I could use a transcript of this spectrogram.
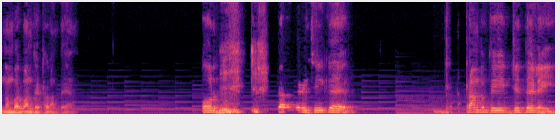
ਨੰਬਰ 1 ਤੇ ਠਹਿਰਾਉਂਦੇ ਹਾਂ। ਔਰ ਦੂਸਰੀ ਜਿਹੜੀ ਸੀ ਕਿ ਟਰੰਪ ਦੀ ਜਿੱਤ ਦੇ ਲਈ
